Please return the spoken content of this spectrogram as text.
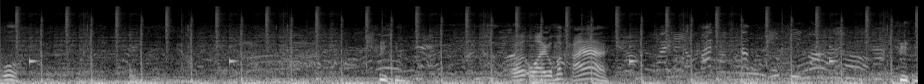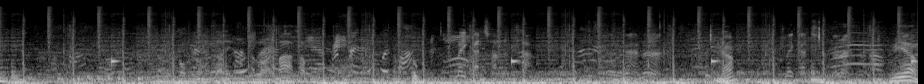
โอ้ เอออวยก็มาขายอะไปบ้านตับยุพีนอนเลยต้มยำไก่อร่อยมากครับไม่กันฉันค่ะเออนั่นน่ะเนาะไม่กันฉันนั่นน่ะมีอะ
